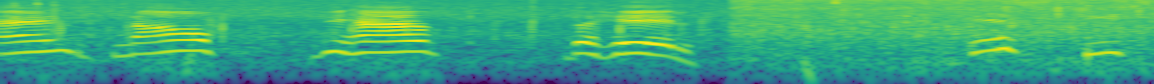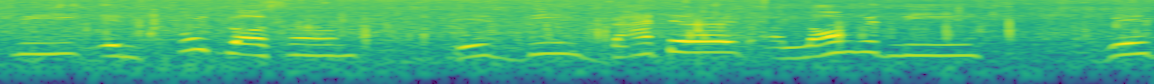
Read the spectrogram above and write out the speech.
And Now we have the hail. This peach tree in full blossom is being battered along with me with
